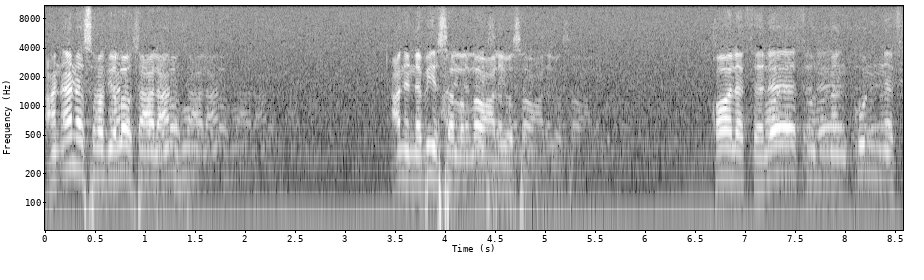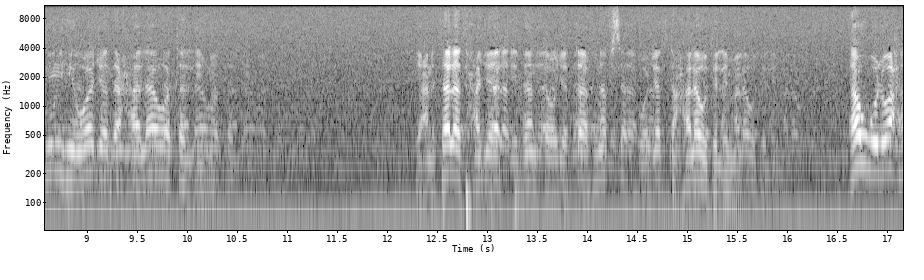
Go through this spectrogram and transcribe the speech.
عن أنس رضي الله تعالى عنه عن النبي صلى الله عليه وسلم. قال ثلاث من كن فيه وجد حلاوة الإيمان. يعني ثلاث حاجات إذا أنت وجدتها في نفسك وجدت حلاوة الإيمان. أول واحد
